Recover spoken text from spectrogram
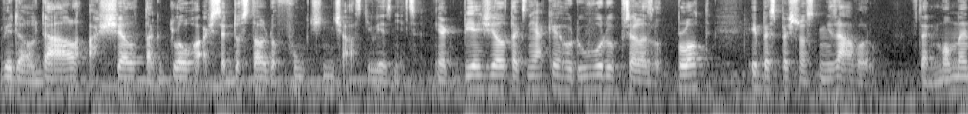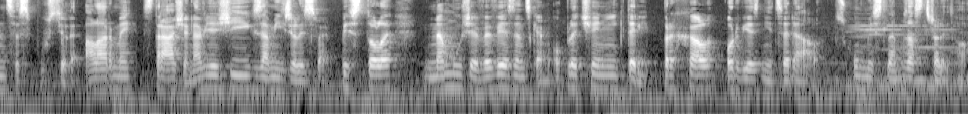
vydal dál a šel tak dlouho, až se dostal do funkční části věznice. Jak běžel, tak z nějakého důvodu přelezl plot i bezpečnostní závoru. V ten moment se spustily alarmy, stráže na věžích zamířili své pistole na muže ve vězenském oblečení, který prchal od věznice dál, s úmyslem zastřelit ho.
